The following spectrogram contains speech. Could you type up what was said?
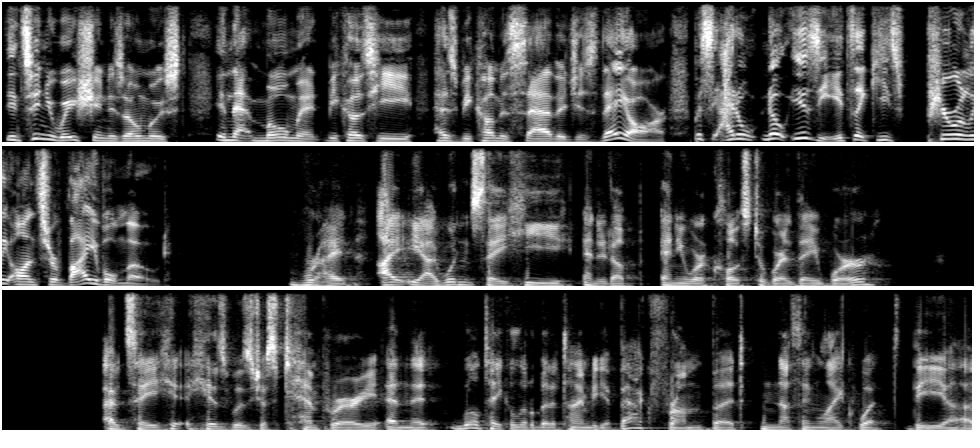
the insinuation is almost in that moment because he has become as savage as they are. But see, I don't know, is he? It's like he's purely on survival mode. Right. I yeah, I wouldn't say he ended up anywhere close to where they were. I would say his was just temporary, and that will take a little bit of time to get back from, but nothing like what the uh,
